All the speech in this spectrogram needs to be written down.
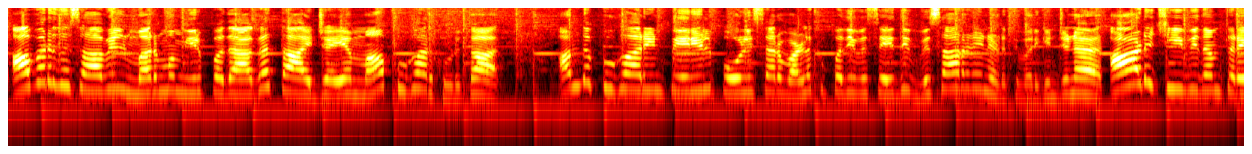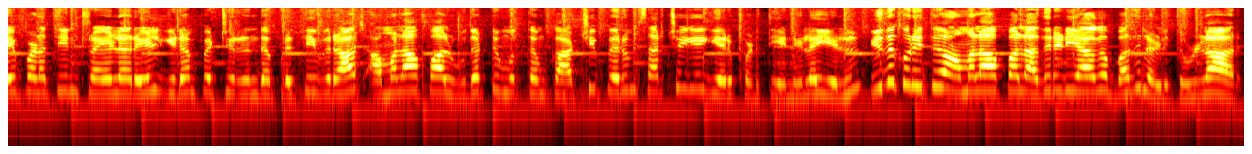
அவரது சாவில் மர்மம் இருப்பதாக தாய் ஜெயம்மா புகார் கொடுத்தார். அந்த புகாரின் பேரில் போலீசார் வழக்கு பதிவு செய்து விசாரணை நடத்தி வருகின்றனர். ஆடு ஜீவிதம் திரைப்படத்தின் ட்ரெய்லரில் இடம்பெற்றிருந்த பிருத்திவிராஜ் அமலாபால் உதட்டு முத்தம் காட்சி பெரும் சர்ச்சையை ஏற்படுத்திய நிலையில் இதுகுறித்து அமலாபால் அதிரடியாக பதில் அளித்துள்ளார்.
